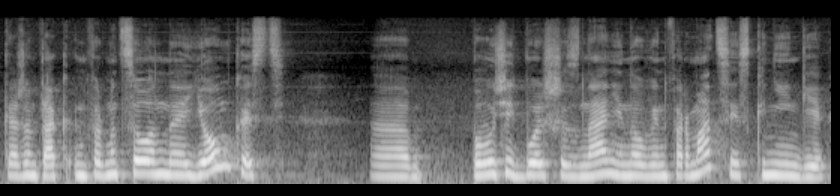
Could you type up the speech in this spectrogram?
скажем так, информационная емкость, э, получить больше знаний, новой информации из книги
